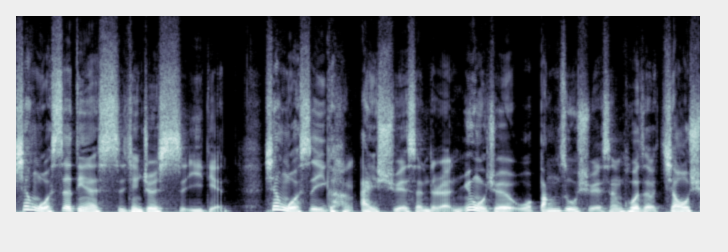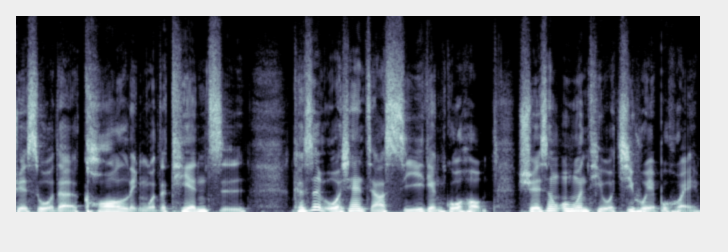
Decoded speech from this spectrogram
像我设定的时间就是十一点。像我是一个很爱学生的人，因为我觉得我帮助学生或者教学是我的 calling，我的天职。可是我现在只要十一点过后，学生问问题，我几乎也不回，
